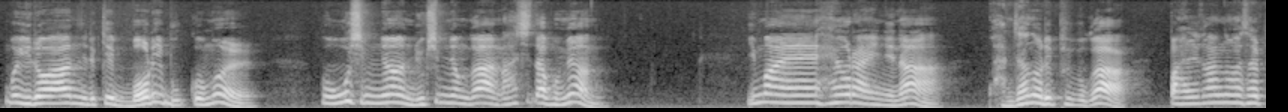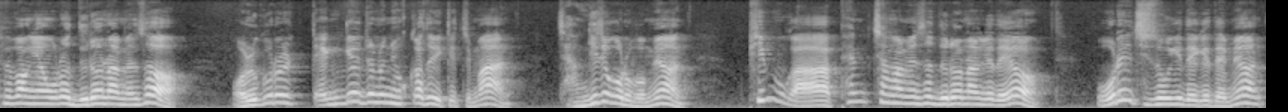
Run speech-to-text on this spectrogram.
뭐 이러한 이렇게 머리 묶음을 50년, 60년간 하시다 보면 이마의 헤어라인이나 관자놀이 피부가 빨간 화살표 방향으로 늘어나면서 얼굴을 당겨주는 효과도 있겠지만 장기적으로 보면 피부가 팽창하면서 늘어나게 되어 오래 지속이 되게 되면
